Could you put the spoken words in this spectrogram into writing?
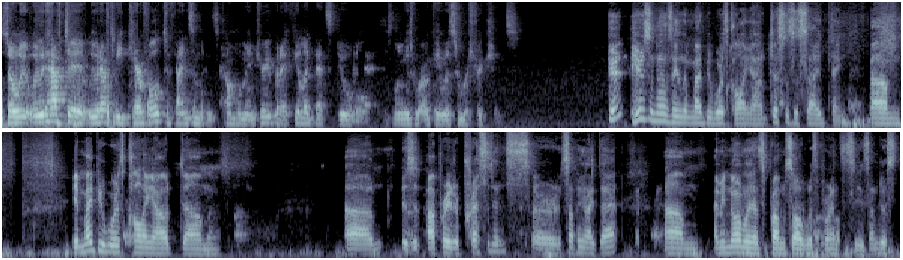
So we, we would have to, we would have to be careful to find something that's complementary, but I feel like that's doable as long as we're okay with some restrictions. Here, here's another thing that might be worth calling out, just as a side thing. Um, it might be worth calling out. Um, um, is it operator precedence or something like that? Um, I mean, normally that's a problem solved with parentheses. I'm just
